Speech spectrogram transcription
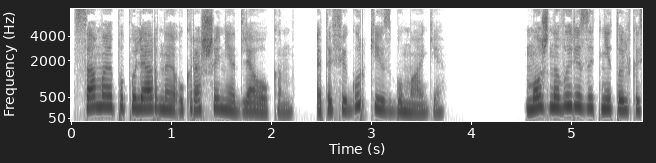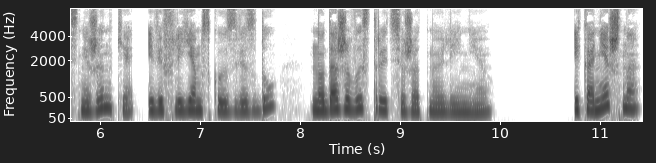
Самое популярное украшение для окон – это фигурки из бумаги. Можно вырезать не только снежинки и вифлеемскую звезду, но даже выстроить сюжетную линию. И, конечно,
